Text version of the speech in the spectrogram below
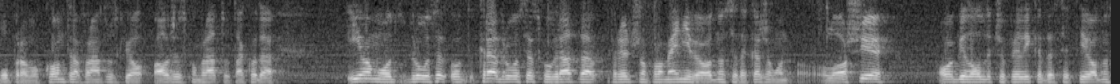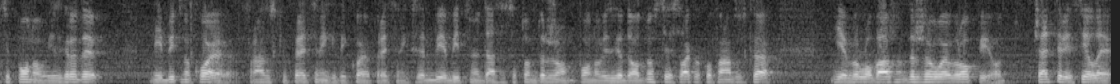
upravo kontra Francuske u Alžarskom ratu, tako da imamo od, od kraja drugog svjetskog rata prilično promenjive odnose, da kažemo lošije. Ovo je bila odlična prilika da se ti odnosi ponovo izgrade. Nije bitno ko je francuski predsjednik ili ko je predsjednik Srbije, bitno je da se sa tom državom ponovo izgrade odnose. Svakako Francuska je vrlo važna država u Evropi. Od četiri sile,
